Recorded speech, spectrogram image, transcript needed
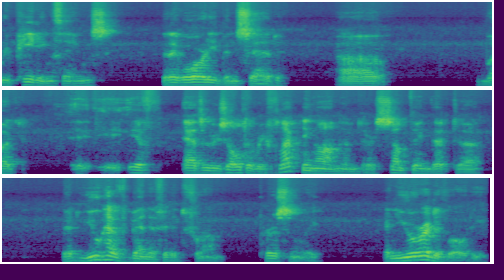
repeating things that have already been said. Uh, but if, as a result of reflecting on them, there's something that uh, that you have benefited from personally, and you're a devotee,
